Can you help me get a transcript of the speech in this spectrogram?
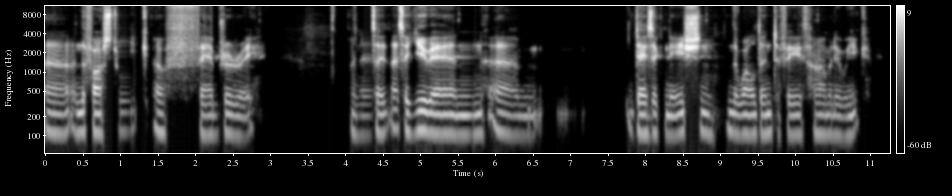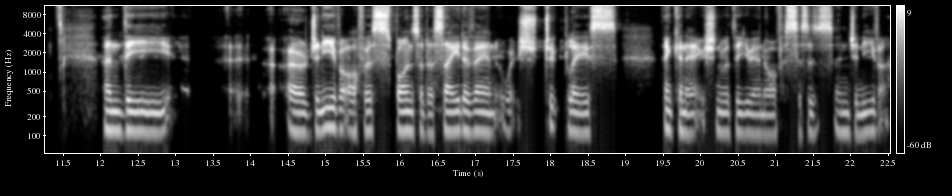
uh, in the first week of February, and it's a that's a UN um, designation, the World Interfaith Harmony Week, and the uh, our Geneva office sponsored a side event which took place in connection with the UN offices in Geneva.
